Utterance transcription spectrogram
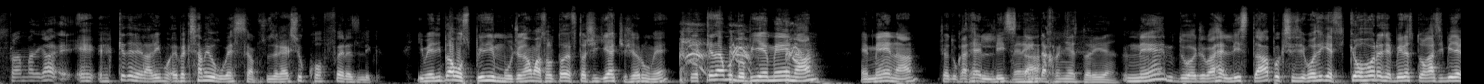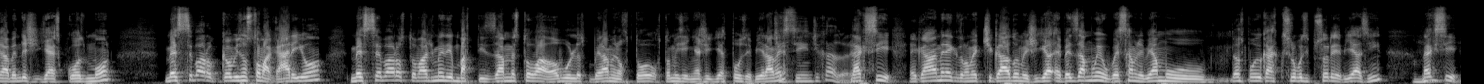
πραγματικά, ε, ε, έρχεται ρε λαλί μου, έπαιξαμε ο West Ham στους 16 Conference League. Είμαι δίπλα από σπίτι μου και έκανα σόλτο 7.000 και χαίρομαι. Και έρχεται να μου το πει εμέναν, εμέναν, και του κάθε Με 90 λίστα. χρόνια ιστορία. Ναι, του του κάθε λίστα που εξεσηκώθηκε δυο φορές και πήρε στο γάσι πει 15.000 κόσμο. Μέσα σε πάρω πιο πίσω στο Μακάριο, μέσα σε πάρω στο μάτς με την Παρτιζάν μες στο Παδόπουλος που πήραμε 8-9.000 που σε Και πήραμε. στην Τσικάτο, ρε. Εντάξει, έκαναμε εκδρομές εκεί κάτω, με χιλιά- επέζαμε με West Ham, επία μου, να σου πω, κα- ξέρω πόσοι ψώρες επίαση. Εντάξει,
